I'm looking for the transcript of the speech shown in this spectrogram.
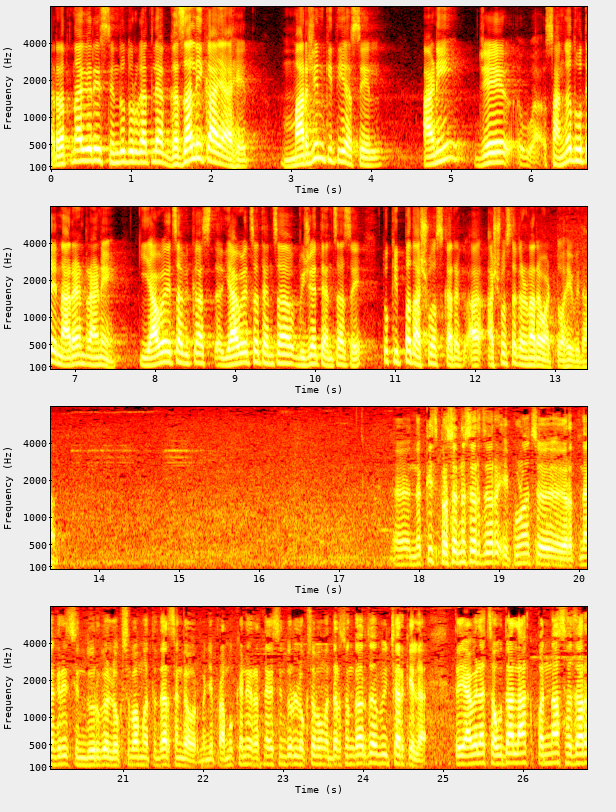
रत्नागिरी सिंधुदुर्गातल्या गजाली काय आहेत? मार्जिन किती असेल? आणि जे सांगत होते नारायण राणे की यावेळेचा विकास यावेळेचा त्यांचा विजय त्यांचाच आहे तो कितपत आश्वासकारक आश्वस्त करणारा वाटतो हे विधान? नक्कीच प्रसन्न सर जर एकूणच रत्नागिरी सिंधुदुर्ग लोकसभा मतदारसंघावर म्हणजे प्रामुख्याने रत्नागिरी सिंधुदुर्ग लोकसभा मतदारसंघावर जर विचार केला तर यावेळेला चौदा लाख पन्नास हजार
